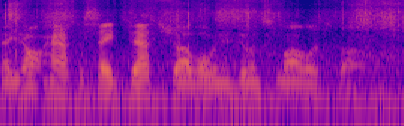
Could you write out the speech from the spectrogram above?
now, you don't have to say death shovel when you're doing smaller stuff.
